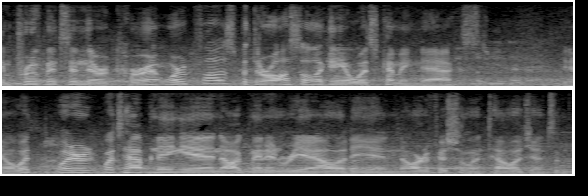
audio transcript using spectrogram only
improvements in their current workflows, but they're also looking at what's coming next. You know, what, what are, what's happening in augmented reality and artificial intelligence, and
